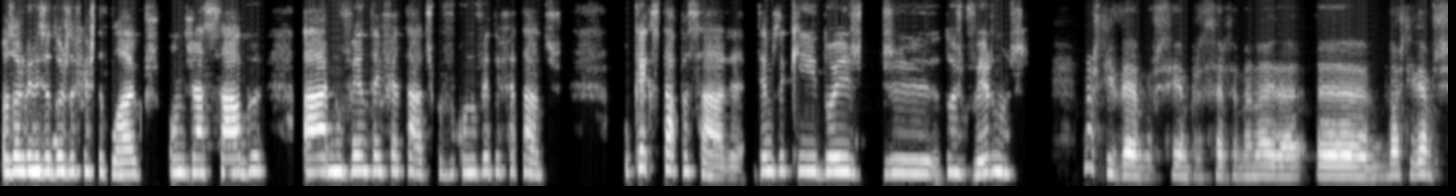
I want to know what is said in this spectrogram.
aos organizadores da Festa de Lagos, onde já sabe há 90 infectados, provocou 90 infectados o que é que se está a passar? Temos aqui dois, dois governos? Nós tivemos sempre, de certa maneira, uh, nós tivemos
